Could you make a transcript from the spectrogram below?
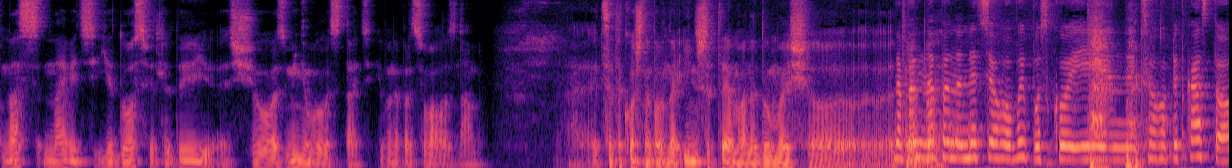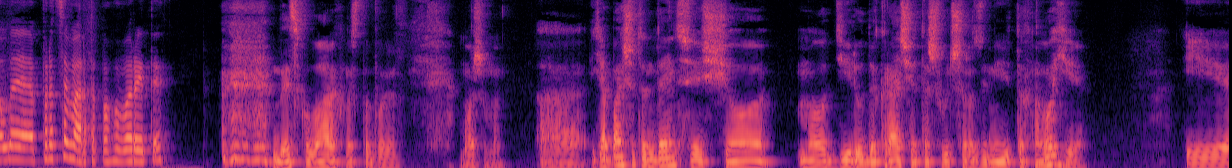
в нас навіть є досвід людей, що змінювали стать, і вони працювали з нами. Е, це також, напевно, інша тема. Не думаю, що. Е, напевно, треба... напевно, не цього випуску і не цього підкасту, але про це варто поговорити. Десь в кулуарах ми з тобою можемо. Я бачу тенденцію, що молоді люди краще та швидше розуміють технології, і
